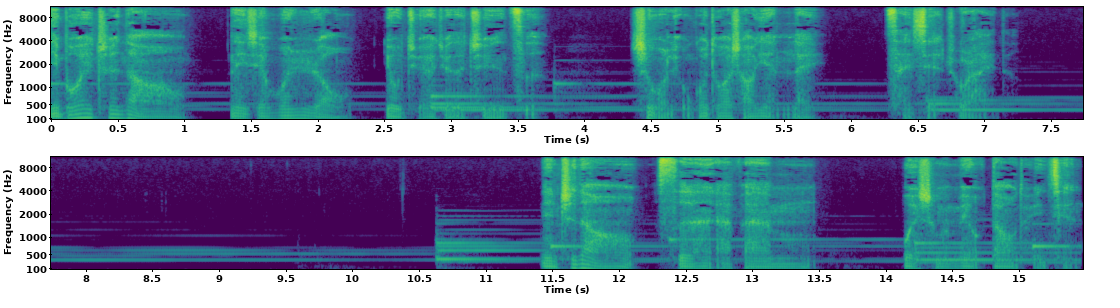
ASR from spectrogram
你不会知道那些温柔又决绝的句子，是我流过多少眼泪才写出来的。你知道私人 FM 为什么没有倒推键，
